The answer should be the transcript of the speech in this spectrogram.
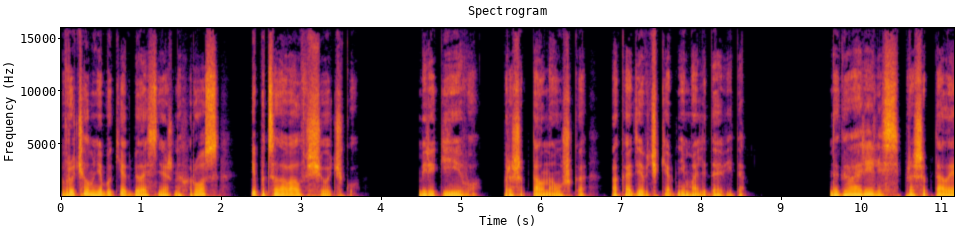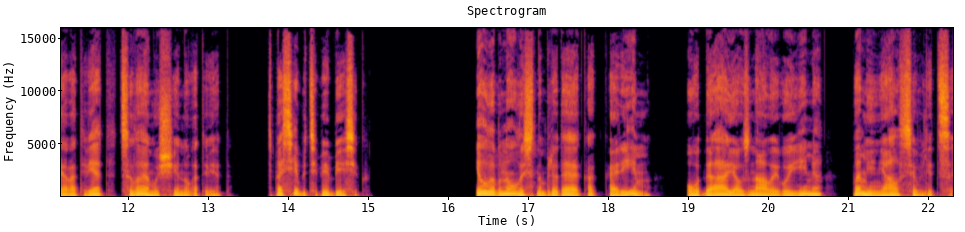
вручил мне букет белоснежных роз и поцеловал в щечку. «Береги его», — прошептал на ушко, пока девочки обнимали Давида. «Договорились», — прошептала я в ответ, целуя мужчину в ответ. «Спасибо тебе, Бесик». И улыбнулась, наблюдая, как Карим, о да, я узнала его имя, поменялся в лице.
